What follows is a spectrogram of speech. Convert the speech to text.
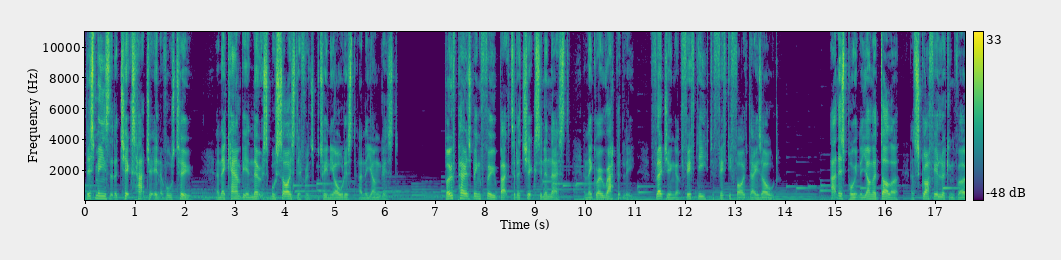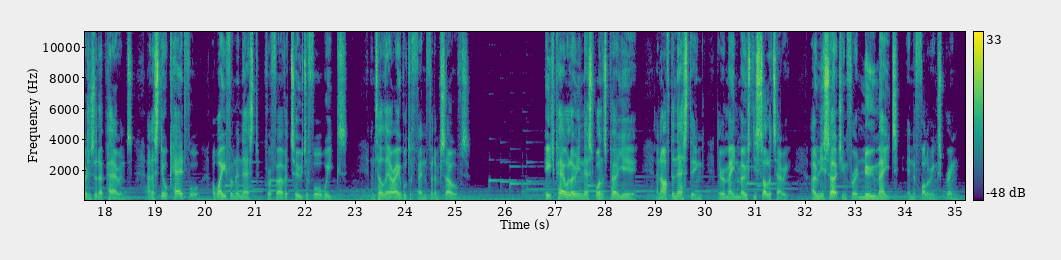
This means that the chicks hatch at intervals too, and there can be a noticeable size difference between the oldest and the youngest. Both parents bring food back to the chicks in the nest and they grow rapidly, fledging at 50 to 55 days old. At this point the young are duller and scruffier looking versions of their parents and are still cared for away from the nest for a further 2 to 4 weeks, until they are able to fend for themselves. Each pair will only nest once per year, and after nesting they remain mostly solitary, only searching for a new mate in the following spring.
